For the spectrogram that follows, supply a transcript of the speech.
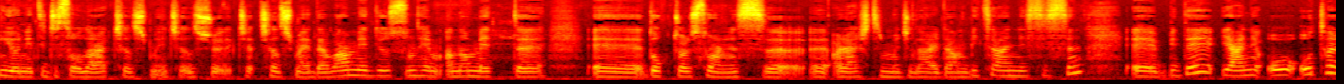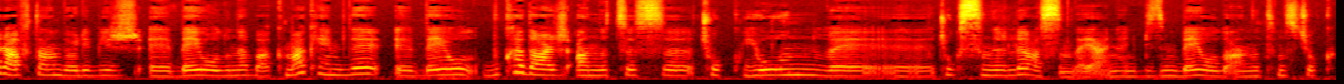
yöneticisi olarak çalışmaya çalışıyor çalışmaya devam ediyorsun. Hem Anamet'te e, doktor sonrası e, araştırmacılardan bir tanesisin. E, bir de yani o o taraftan böyle bir e, Beyoğlu'na bakmak hem de e, Beyoğlu bu kadar anlatısı çok yoğun ve e, çok sınırlı aslında yani hani bizim Beyoğlu anlatımız çok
